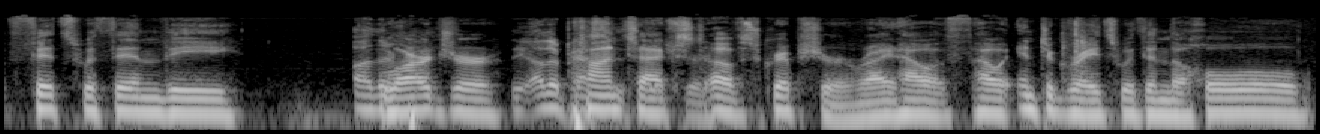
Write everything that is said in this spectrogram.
fits within the Other larger pas- the other context Scripture. of Scripture, right? How it, how it integrates within the whole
